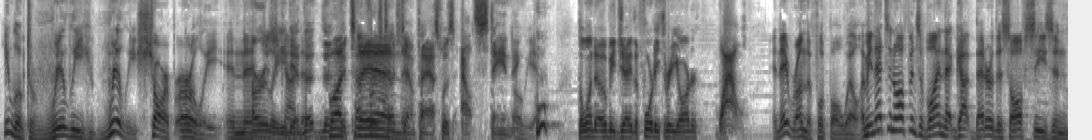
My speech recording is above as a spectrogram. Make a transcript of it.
He looked really, really sharp early, and then early he did. The, the, the t- then, first touchdown pass was outstanding. Oh yeah. Whew. The one to OBJ, the 43 yarder. Wow. And they run the football well. I mean, that's an offensive line that got better this offseason,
